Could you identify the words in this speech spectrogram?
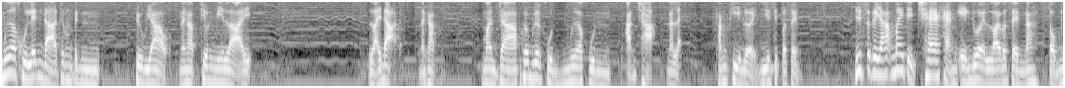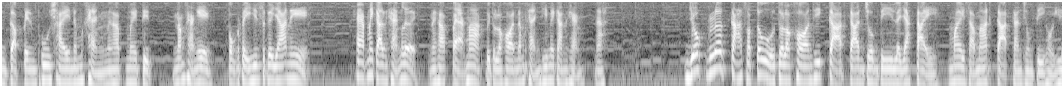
เมื่อคุณเล่นดาบที่มันเป็นฟิลยาวนะครับที่มันมีหลายหลายดาบนะครับ มันจะเพิ่มเลือดคุณเมื่อคุณผ่านฉากนั่นแหละ ทั้งทีมเลย 20%ฮิสกยะไม่ติดแช่แข็งเองด้วย 100%นะสมกับเป็นผู้ใช้น้ำแข็งนะครับไม่ติดน้ำแข็งเอง ปกติฮิสกยะนี่แทบไม่การแข็งเลยนะครับแปลกมากเป็นตัวละครน้ำแข็งที่ไม่การแข็งนะยกเลิกการศัตรูตัวละครที่กาดการโจมตีระยะไกลไม่สามารถกาดการโจมตีของฮิ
